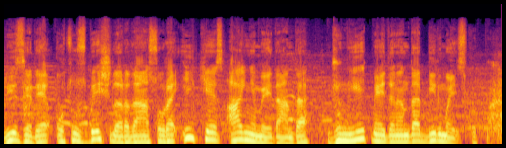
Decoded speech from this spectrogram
Rize'de 35 yıl aradan sonra ilk kez aynı meydanda Cumhuriyet Meydanı'nda 1 Mayıs kutlandı.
